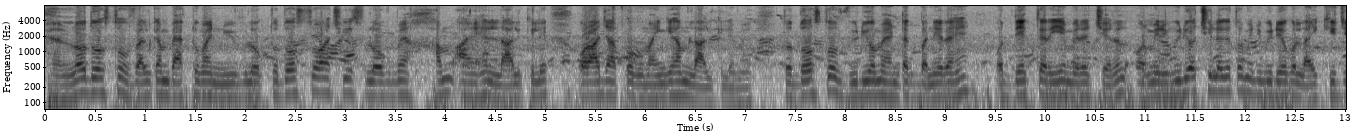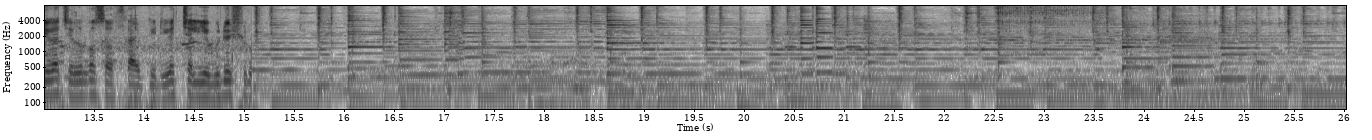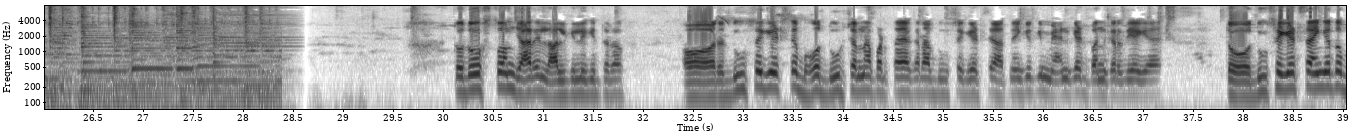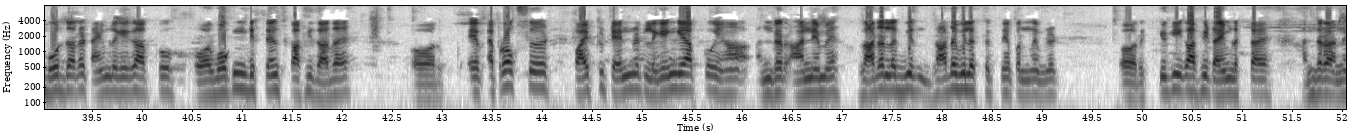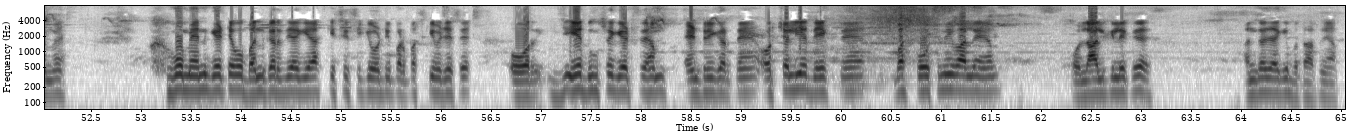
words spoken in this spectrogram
Hello दोस्तों welcome back to my new vlog तो दोस्तों, आज के इस व्लॉग में हम आए हैं लाल किले और आज आपको घुमाएँगे हम लाल किले में। तो दोस्तों वीडियो में एंड तक बने रहें और देखते रहिए मेरे चैनल और मेरी वीडियो अच्छी लगे तो मेरी वीडियो को लाइक कीजिएगा चैनल को सब्सक्राइब कीजिएगा। चलिए वीडियो शुरू। तो दोस्तों, हम जा रहे हैं लाल किले की तरफ़। और दूसरे गेट से बहुत दूर चलना पड़ता है अगर आप दूसरे गेट से आते हैं, क्योंकि मेन गेट बंद कर दिया गया है। तो दूसरे गेट से आएँगे तो बहुत ज़्यादा टाइम लगेगा आपको, और वॉकिंग डिस्टेंस काफ़ी ज़्यादा है। और approx five to ten minute लगेंगे आपको यहाँ अंदर आने में। ज़्यादा लग भी ज़्यादा भी लग सकते हैं पंद्रह मिनट और क्योंकि काफ़ी टाइम लगता है अंदर आने में। वो मेन गेट है, वो बंद कर दिया गया किसी सिक्योरिटी पर्पज़ की वजह से। और ये दूसरे गेट से हम एंट्री करते हैं और चलिए देखते हैं। बस पहुँचने वाले हैं हम और लाल किले के अंदर जाके बताते हैं आप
